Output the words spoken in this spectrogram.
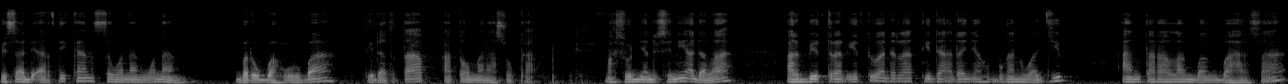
bisa diartikan sewenang-wenang, berubah-ubah, tidak tetap atau mana suka. Maksudnya di sini adalah arbitrer itu adalah tidak adanya hubungan wajib antara lambang bahasa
